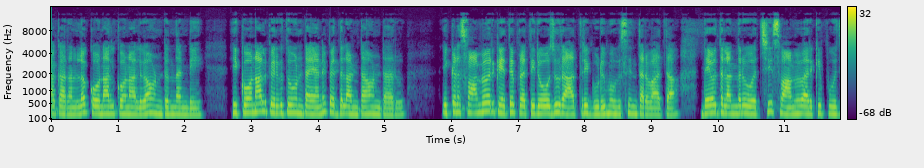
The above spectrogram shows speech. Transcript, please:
ఆకారంలో కోణాలు కోణాలుగా ఉంటుందండి. ఈ కోణాలు పెరుగుతూ ఉంటాయని పెద్దలు అంటా ఉంటారు. ఇక్కడ స్వామివారికి అయితే ప్రతిరోజు రాత్రి గుడి ముగిసిన తర్వాత దేవతలందరూ వచ్చి స్వామివారికి పూజ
